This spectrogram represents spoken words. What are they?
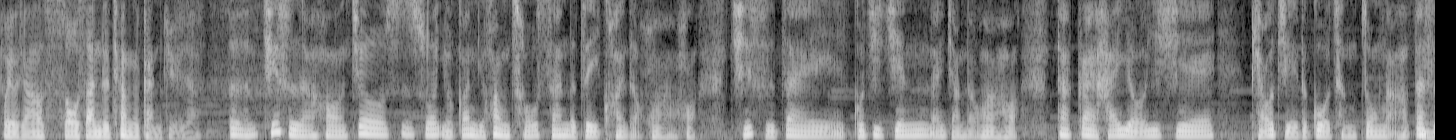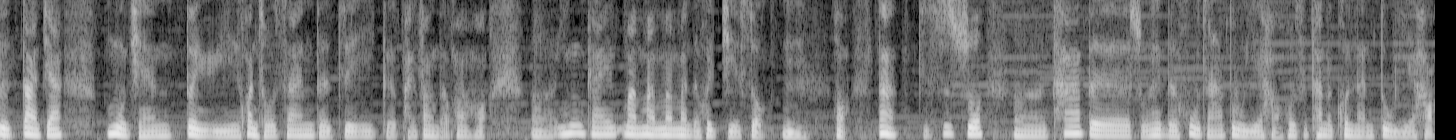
会有想要收山的这样的感觉，这样。嗯，其实啊，哈，就是说有关于范畴三的这一块的话，哈，其实在国际间来讲的话，哈，大概还有一些。调节的过程中了，但是大家目前对于范畴三的这一个排放的话，哈，呃，应该慢慢慢慢的会接受，嗯，好，那只是说，呃，它的所谓的复杂度也好，或是它的困难度也好，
